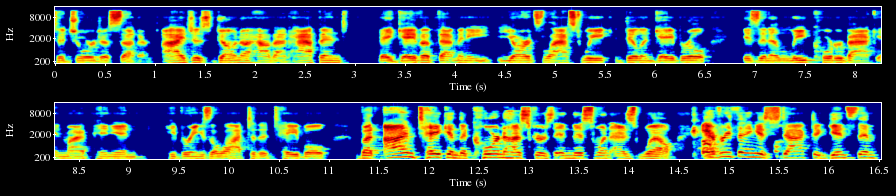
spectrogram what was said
to Georgia Southern. I just don't know how that happened. They gave up that many yards last week. Dillon Gabriel is an elite quarterback, in my opinion. He brings a lot to the table. But I'm taking the Cornhuskers in this one as well. Everything is stacked against them,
